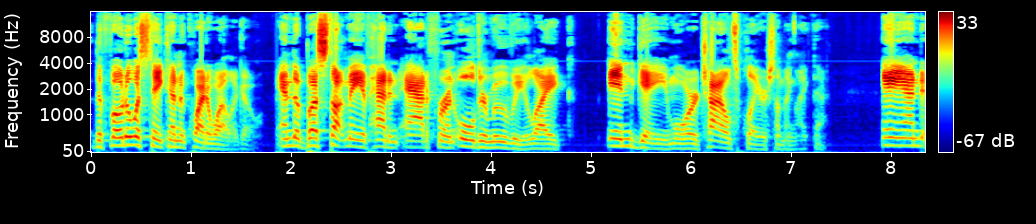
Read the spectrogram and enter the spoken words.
The photo was taken quite a while ago, and the bus stop may have had an ad for an older movie like Endgame or Child's Play or something like that. And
